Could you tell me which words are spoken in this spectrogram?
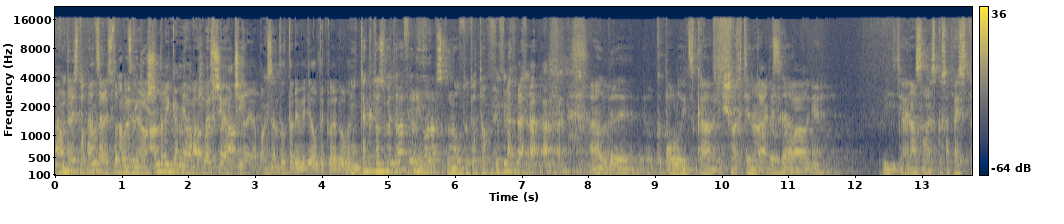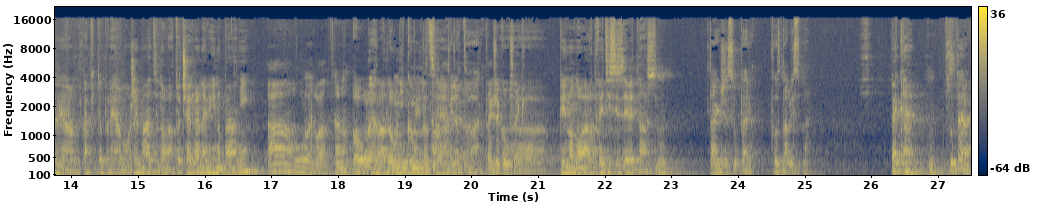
Andrej 100%. Andrej, to Dobre vidíš. Andrejka mě Tam máš že oči. A pak jsem to tady viděl takhle dole. No tak to sme trafili Moravskú notu toto. Andrej Pavlovická, šlachtená Tak, schválně. Vidíte, aj na Slovensku sa pestuje a takýto prejav môže mať. No a to červené víno, páni? A, ulehla. Ano. Oule Hladovníkovnice. Pinot Takže kousek. Uh, Pinot Noir 2019. Takže super, poznali jsme. Pekné. Super.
